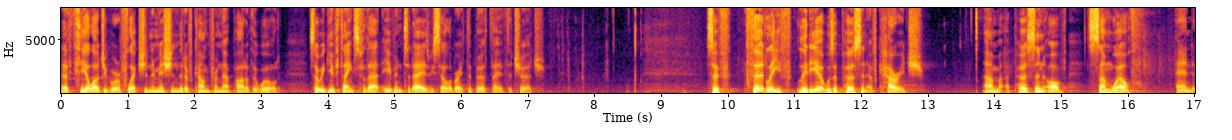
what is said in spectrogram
of theological reflection and mission that have come from that part of the world. So we give thanks for that even today as we celebrate the birthday of the church. So, thirdly, Lydia was a person of courage um, a person of some wealth and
